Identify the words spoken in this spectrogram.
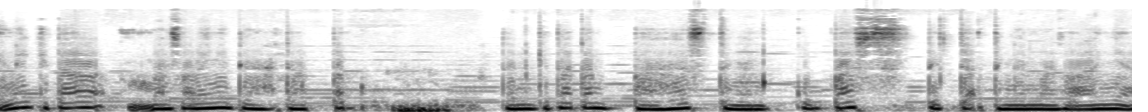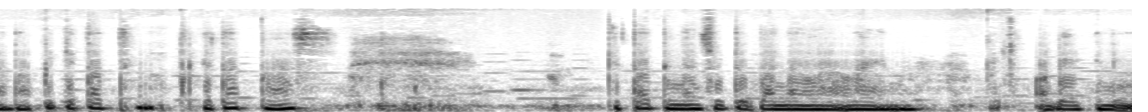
ini kita masalahnya udah dapat dan kita akan bahas dengan kupas tidak dengan masalahnya tapi kita kita bahas kita dengan sudut pandang yang lain. Oke gini.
